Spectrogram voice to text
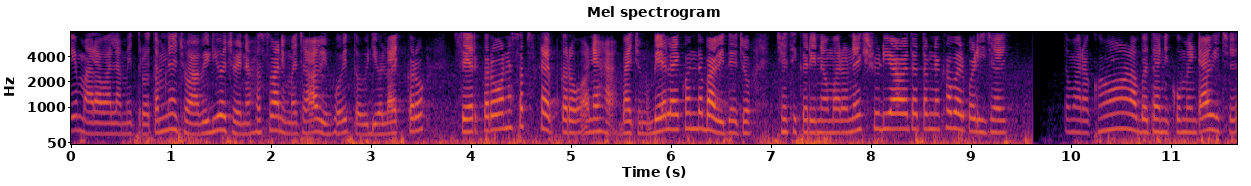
એ મારા વાલા મિત્રો, તમને જો આ વીડિયો જોઈને હસવાની મજા આવી હોય તો વીડિયો લાઈક કરો, શેર કરો અને સબસ્ક્રાઇબ કરો. અને હા બાજુનું બેલ આઇકોન દબાવી દેજો, જેથી કરીને અમારો નેક્સ્ટ વીડિયો આવે તો તમને ખબર પડી જાય. તમારા ઘણા બધાની કોમેન્ટ આવી છે,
